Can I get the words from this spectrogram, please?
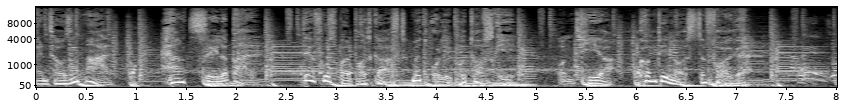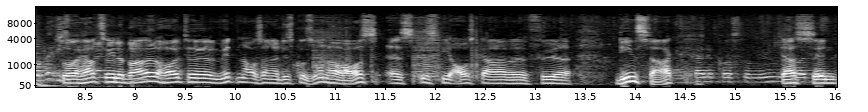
1000 Mal. Herz, Seele, Ball. Der Fußballpodcast mit Uli Potowski. Und hier kommt die neueste Folge. So, Herz, Seele, Ball, heute mitten aus einer Diskussion heraus. Es ist die Ausgabe für Dienstag. Das sind,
